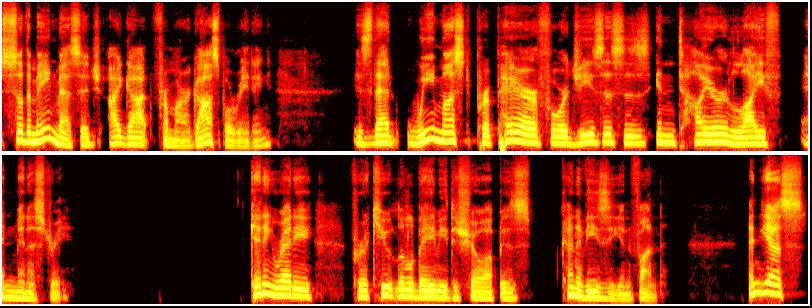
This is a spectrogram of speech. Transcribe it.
So, the main message I got from our gospel reading is that we must prepare for Jesus' entire life and ministry. Getting ready for a cute little baby to show up is kind of easy and fun. And yes,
